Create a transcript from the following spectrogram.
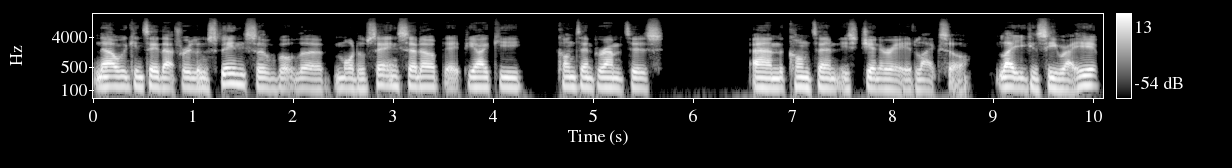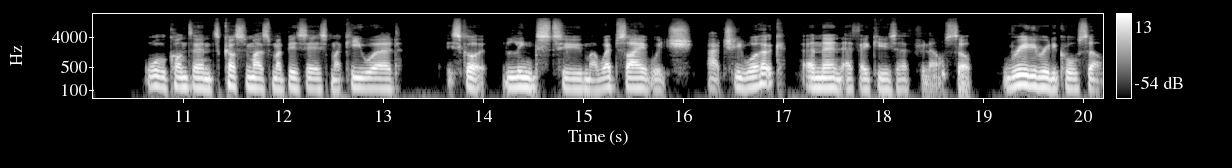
Now we can take that for a little spin. So we've got the model settings set up, the API key, content parameters, and the content is generated like so. Like you can see right here, all the content customized for my business, my keyword. It's got links to my website, which actually work, and then FAQs and everything else. So really, really cool stuff.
